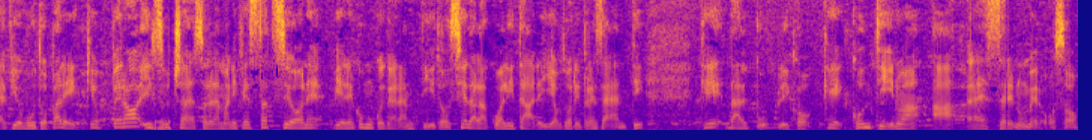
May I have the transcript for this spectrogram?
è piovuto parecchio, però il successo della manifestazione viene comunque garantito sia dalla qualità degli autori presenti che dal pubblico che continua a essere numeroso.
